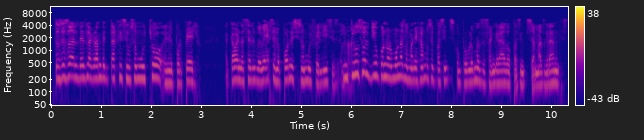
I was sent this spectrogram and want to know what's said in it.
Entonces esa es la gran ventaja y se usa mucho en el puerperio. Acaban de hacer el bebé, se lo pones y son muy felices. Ajá. Incluso el DIU con hormonas lo manejamos en pacientes con problemas de sangrado, pacientes ya más grandes.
